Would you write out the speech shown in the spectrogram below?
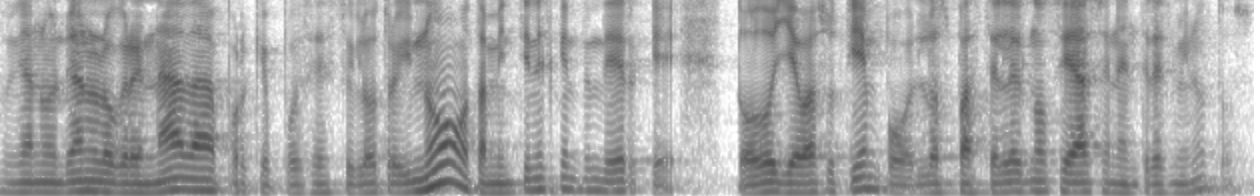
pues, ya, no, ya no logré nada porque pues esto y lo otro. Y no, también tienes que entender que todo lleva su tiempo. Los pasteles no se hacen en tres minutos.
